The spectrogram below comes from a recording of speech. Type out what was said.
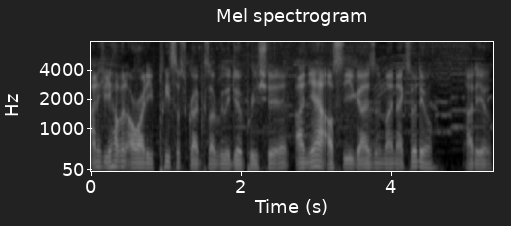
And if you haven't already, please subscribe because I really do appreciate it. And yeah, I'll see you guys in my next video. Adios.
